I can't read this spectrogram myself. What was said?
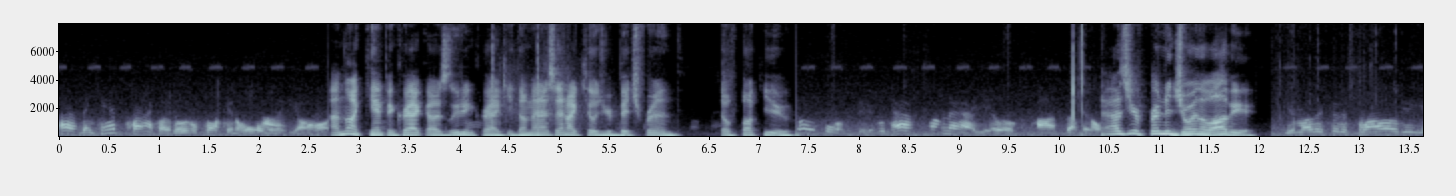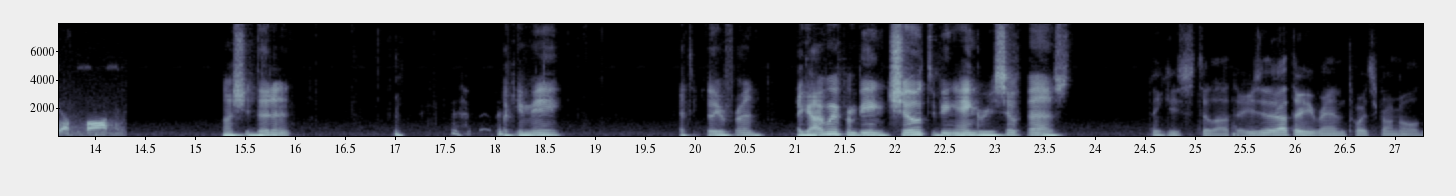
ah, they can't crack like a little fucking hole in the yard. I'm not camping crack. I was looting crack, you dumbass, and I killed your bitch friend. So fuck you. Go for it, dude. Have fun out, you little cocksucking. How's your friend enjoying the lobby? Your mother should have swallowed you, you fuck. No, she didn't. Lucky me. Had to kill your friend. Like, I went from being chill to being angry so fast. I think he's still out there. He's either out there or he ran towards Stronghold.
